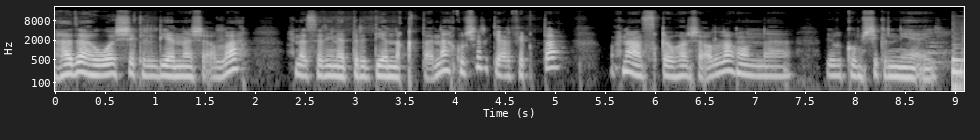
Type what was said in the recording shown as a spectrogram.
هذا هو الشكل ديالنا إن شاء الله. حنا سالينا التريد ديالنا قطعناه كلشي راه كيعرف يقطع وحنا غنسقيوها إن شاء الله وندير لكم الشكل النهائي.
